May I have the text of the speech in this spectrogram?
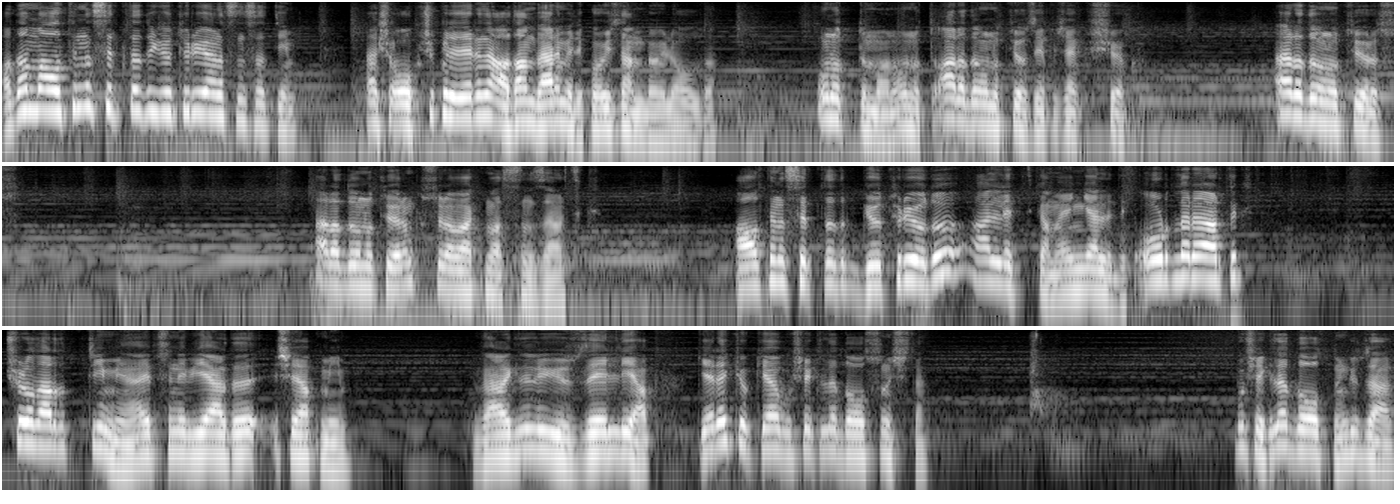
Adam altını sırtladı götürüyor anasını satayım. Ha şu okçu kulelerine adam vermedik o yüzden böyle oldu. Unuttum onu unut. Arada unutuyoruz yapacak bir şey yok. Arada unutuyoruz. Arada unutuyorum kusura bakmazsınız artık. Altını sırtladıp götürüyordu hallettik ama engelledik. Orduları artık şuralarda tutayım ya. Hepsini bir yerde şey yapmayayım. Vergileri %50 yap. Gerek yok ya bu şekilde dolsun işte. Bu şekilde dolsun güzel.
